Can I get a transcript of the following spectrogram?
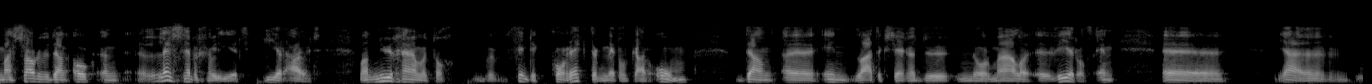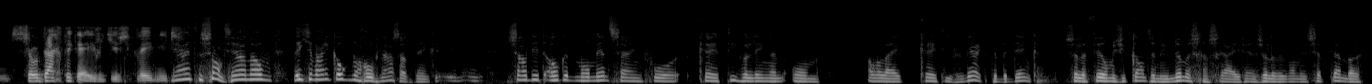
Maar zouden we dan ook een les hebben geleerd hieruit? Want nu gaan we toch, vind ik, correcter met elkaar om dan eh, in, laat ik zeggen, de normale eh, wereld. En eh, ja, zo dacht ik eventjes. Ik weet niet. Ja, interessant. Ja, nou, weet je waar ik ook nog over na zat te denken? Zou dit ook het moment zijn voor creatievelingen om allerlei creatieve werk te bedenken? Zullen veel muzikanten nu nummers gaan schrijven en zullen we dan in september,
